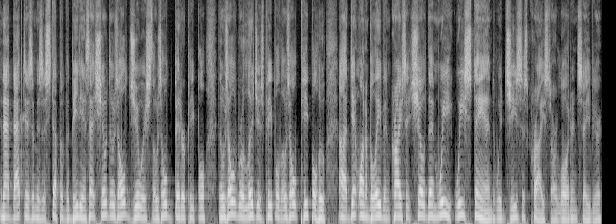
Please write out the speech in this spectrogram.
And that baptism is a step of obedience. That showed those old Jewish, those old bitter people, those old religious people, those old people who uh, didn't want to believe in Christ. It showed them we, we stand with Jesus Christ, our Lord and Savior.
